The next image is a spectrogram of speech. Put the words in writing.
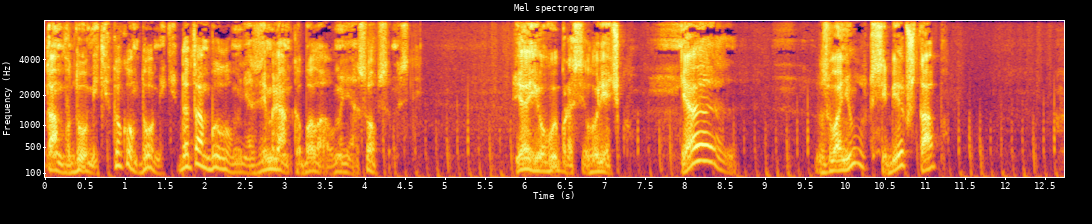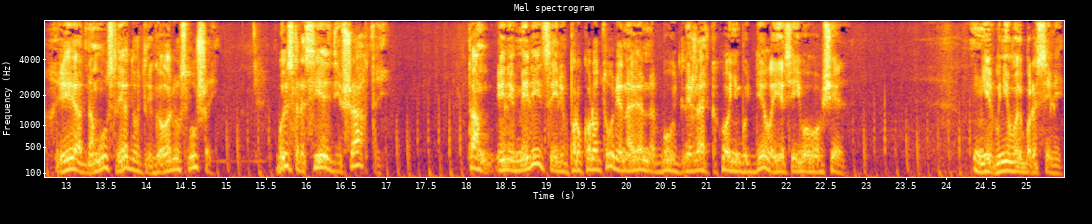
Там в домике. В каком домике? Да там был у меня, землянка была у меня собственности. Я ее выбросил в речку. Я звоню к себе в штаб и одному следователю говорю, слушай, быстро съезди в шахты, там или в милиции, или в прокуратуре, наверное, будет лежать какое-нибудь дело, если его вообще не, не выбросили.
